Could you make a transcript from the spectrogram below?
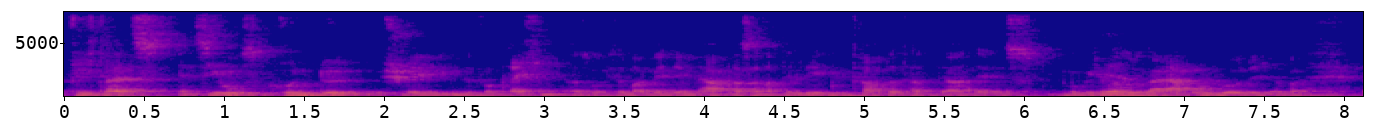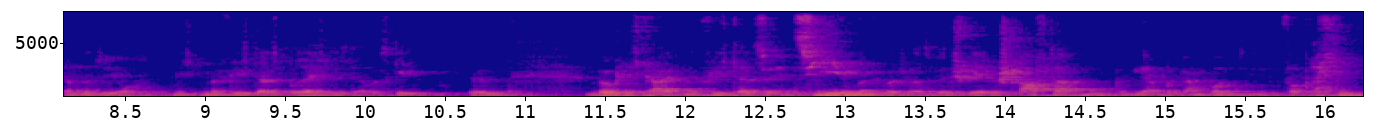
Pflichtheitsentziehungsgründe, schwerwiegende Verbrechen. Also ich sag mal, wer den Erblasser nach dem Leben betrachtet hat, ja, der ist möglicherweise ja. sogar erbunwürdig, aber dann natürlich auch nicht mehr pflichtheitsberechtigt. Aber es gibt ähm, Möglichkeiten, eine Pflichtheit zu entziehen, beispielsweise wenn schwere Straftaten begangen wurden, die Verbrechen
